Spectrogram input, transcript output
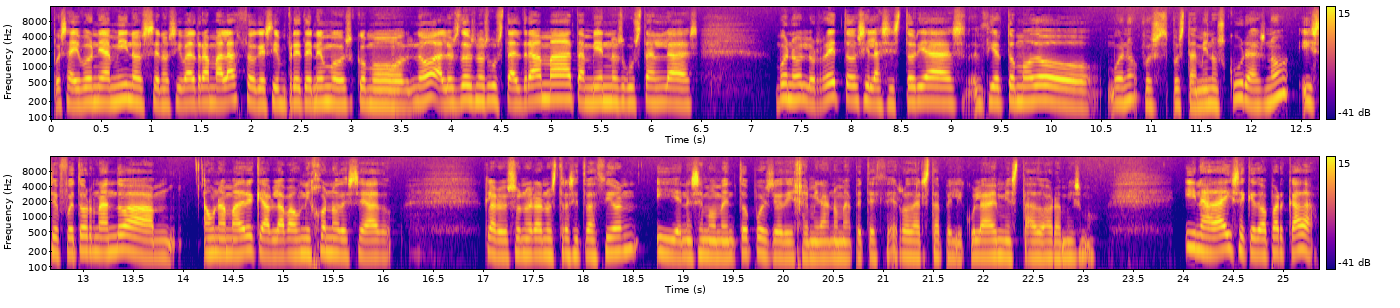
pues a Ivonne y a mí nos, se nos iba el ramalazo que siempre tenemos como, ¿no? A los dos nos gusta el drama, también nos gustan las bueno, los retos y las historias, en cierto modo, bueno, pues, pues también oscuras, ¿no? Y se fue tornando a, a una madre que hablaba a un hijo no deseado. Claro, eso no era nuestra situación y en ese momento pues yo dije, mira, no me apetece rodar esta película en mi estado ahora mismo. Y nada, y se quedó aparcada.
